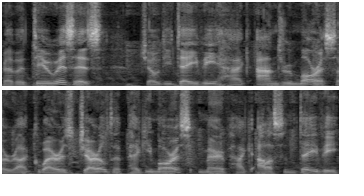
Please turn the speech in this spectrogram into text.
reba diw isis. Jody Davy hag Andrew Morris a rag Gweris Gerald a Peggy Morris, Merv hag Alison Davy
